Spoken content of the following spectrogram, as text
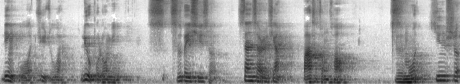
令我具足啊六波罗蜜，慈慈悲喜舍，三十二相。八十种好，紫磨金色，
